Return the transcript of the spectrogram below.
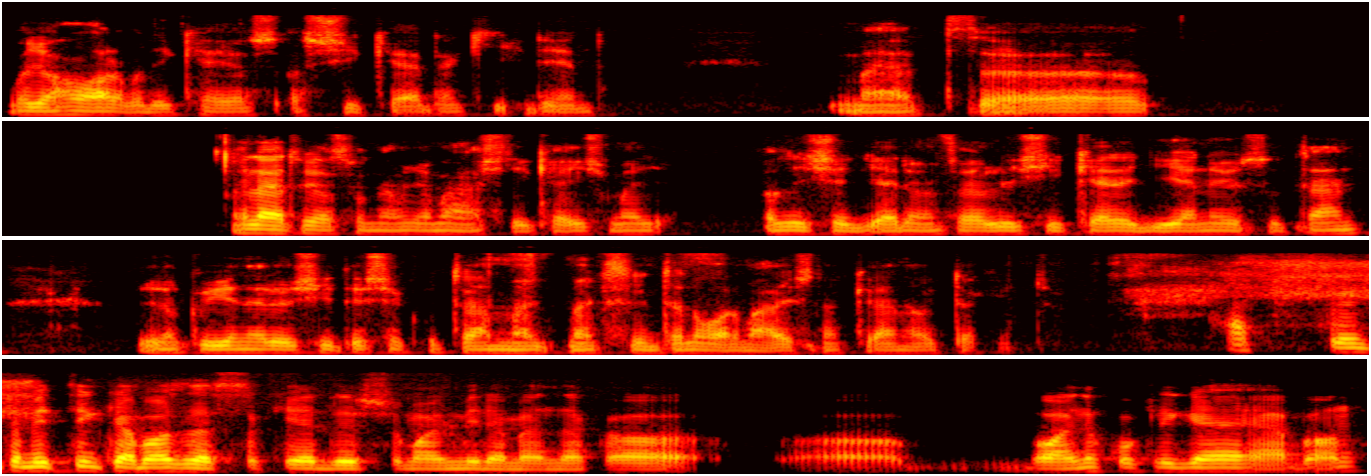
vagy a harmadik hely az, az sikernek idén. Mert uh, lehet, hogy azt mondom, hogy a második hely is megy. Az is egy erőn felüli siker egy ilyen ősz után. Ugyanakkor ilyen erősítések után meg, meg szinte normálisnak kellene, hogy tekintsük. Hát szerintem itt inkább az lesz a kérdés, hogy majd mire mennek a, a bajnokok ligájában,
